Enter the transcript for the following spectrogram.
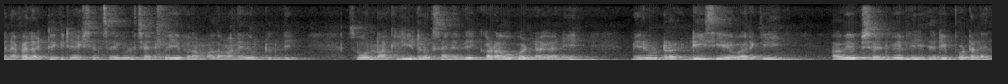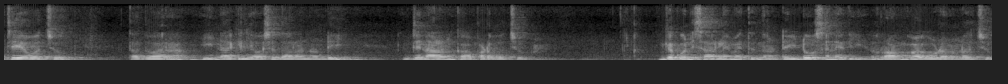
అనఫెలాక్టిక్ రియాక్షన్స్ అవి కూడా చనిపోయే ప్రమాదం అనేది ఉంటుంది. సో నకిలీ డ్రగ్స్ అనేది ఎక్కడ అవ్వబడినా కానీ మీరు డ్ర డీసీఏ వారికి ఆ వెబ్సైట్ వెళ్ళి రిపోర్ట్ అనేది చేయవచ్చు. తద్వారా ఈ నకిలీ ఔషధాల నుండి జనాలను కాపాడవచ్చు. ఇంకా కొన్నిసార్లు ఏమవుతుందంటే ఈ డోస్ అనేది రాంగ్గా కూడా ఉండవచ్చు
